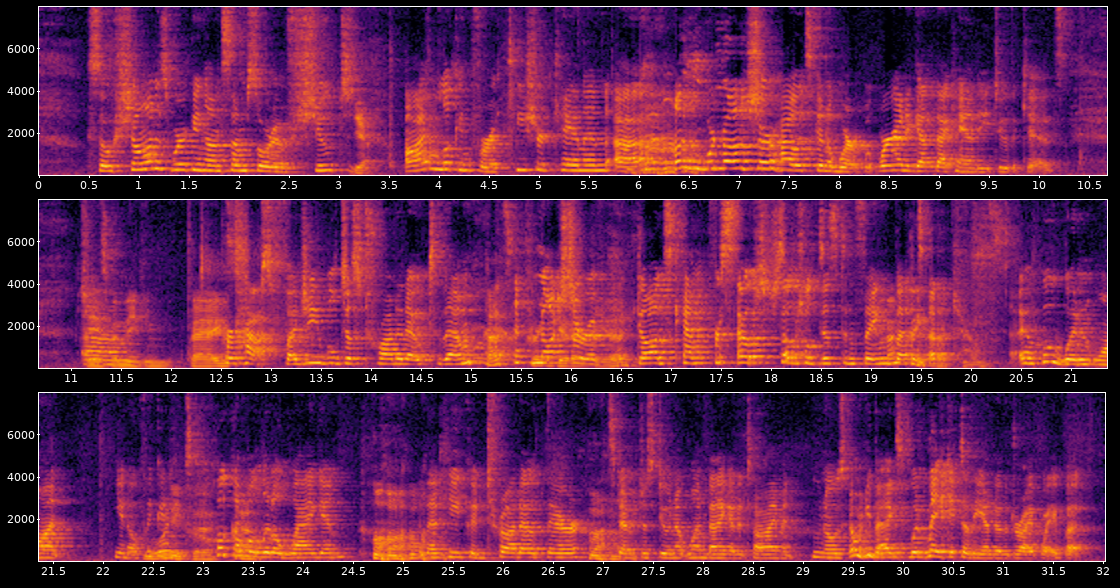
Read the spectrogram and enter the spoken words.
So Sean is working on some sort of shoot. Yeah. I'm looking for a t-shirt cannon. Uh, we're not sure how it's going to work, but we're going to get that candy to the kids. Jay's been making bags. Perhaps Fudgy will just trot it out to them. That's pretty Not sure idea. if dogs count for so- social distancing, I but think uh, that counts. uh, who wouldn't want, you know, if we Woody could to- hook up yeah. a little wagon that he could trot out there instead of just doing it one bag at a time, and who knows how many bags would make it to the end of the driveway, but.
